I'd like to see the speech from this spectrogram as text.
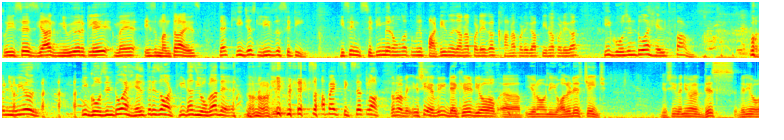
तो ही सेज यार न्यू ईयर के लिए मैं his mantra is that he just leave the city he sing city में रहूँगा तो मुझे पार्टीज़ में जाना पड़ेगा खाना पड़ेगा पीना पड़ेगा he goes into a health farm for new years he goes into a health resort he does yoga there No, no, he wakes up at six o'clock No, no. You see, every decade, your uh, you know the holidays change. You see, when you're this, when you're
